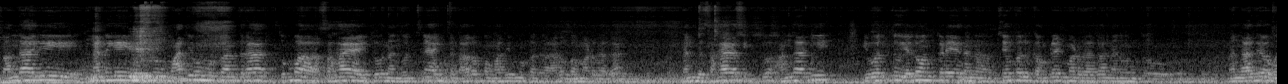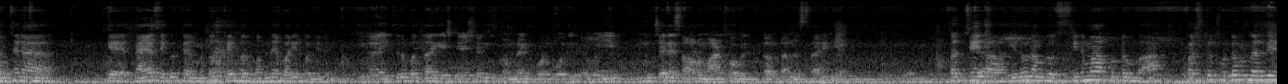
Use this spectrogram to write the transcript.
ಸೊ ಹಂಗಾಗಿ ನನಗೆ ಇದು ಮಾಧ್ಯಮ ಮುಖಾಂತರ ತುಂಬ ಸಹಾಯ ಆಯಿತು. ನನಗೆ ವಂಚನೆ ಆಯಿತು ಅಂತ ಆರೋಪ ಮಾಧ್ಯಮ ಮುಖಾಂತರ ಆರೋಪ ಮಾಡಿದಾಗ ನನಗೆ ಸಹಾಯ ಸಿಕ್ತು ಹಂಗಾಗಿ ಇವತ್ತು ಎಲ್ಲೋ ಒಂದು ಕಡೆ ನನ್ನ ಚೇಂಬರ್ ಕಂಪ್ಲೇಂಟ್ ಮಾಡಿದಾಗ ನನಗೊಂದು ನನಗಾಗಿರೋ ವಂಚನೆಗೆ ನ್ಯಾಯ ಸಿಗುತ್ತೆ ಅಂದ್ಬಿಟ್ಟು ಚೇಂಬರ್ ಮೊದಲನೇ ಬಾರಿ ಬಂದಿದೆ. ಈಗ ಇದ್ರ ಬದಲಾಗಿ ಸ್ಟೇಷನ್ ಕಂಪ್ಲೇಂಟ್ ಕೊಡ್ಬೋದಿತ್ತು ಈ ಮುಂಚೆನೇ ಸಾವಿರ ಮಾಡ್ಕೋಬೇಕಿತ್ತು ಅಂತ ಅನ್ನಿಸ್ತಾ ಹೇಗೆ ಸಚ್ಚಿ ಇದು ನಮ್ಮದು ಸಿನಿಮಾ ಕುಟುಂಬ. ಫಸ್ಟ್ ಕುಟುಂಬದಲ್ಲಿ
